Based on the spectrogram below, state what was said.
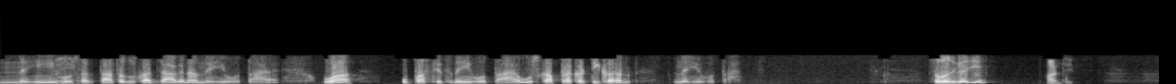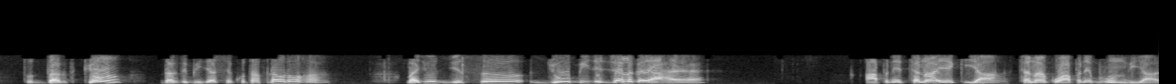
नहीं हो सकता। था तो उसका जागना नहीं होता है। वह उपस्थित नहीं होता है। उसका प्रकटीकरण नहीं होता है। समझ गए जी? हाँ जी। तो दग्ध क्यों? दग्ध बीज से कुथा प्रवरोह भाई जो जिस जो बीज जल गया है आपने चना ये किया चना को आपने भून दिया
